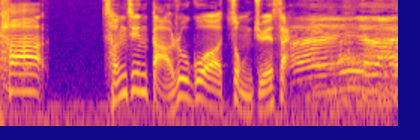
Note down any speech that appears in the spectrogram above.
他曾经打入过总决赛。哎呀，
